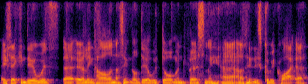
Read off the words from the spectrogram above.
If they can deal with uh, Erling Haaland, I think they'll deal with Dortmund personally, uh, and I think this could be quite a.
